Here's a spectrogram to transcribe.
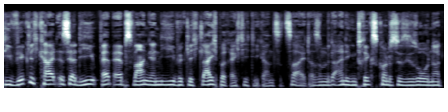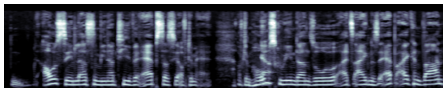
die Wirklichkeit ist ja die, Web-Apps waren ja nie wirklich gleichberechtigt die ganze Zeit. Also mit einigen Tricks konntest du sie so aussehen lassen wie native Apps, dass sie auf dem, auf dem Homescreen ja. dann so als eigenes App-Icon waren.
